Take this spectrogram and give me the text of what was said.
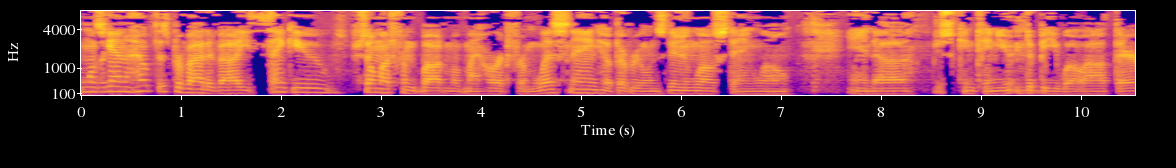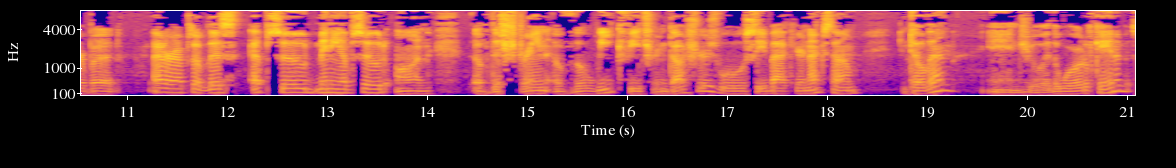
once again, I hope this provided value. Thank you so much from the bottom of my heart from listening. Hope everyone's doing well, staying well, and uh, just continuing to be well out there. But that wraps up this episode, mini episode on of the strain of the week featuring gushers. We'll see you back here next time. Until then, enjoy the world of cannabis.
